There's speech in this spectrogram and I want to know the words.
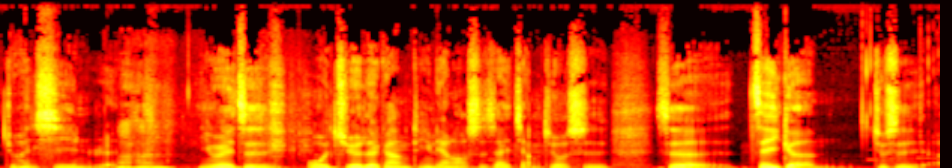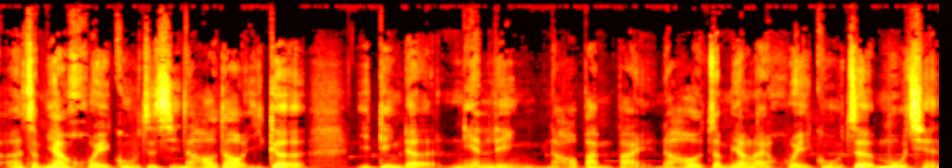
就很吸引人，嗯、哼因为这我觉得刚刚听梁老师在讲，就是这这一个。就是呃，怎么样回顾自己，然后到一个一定的年龄，然后半百，然后怎么样来回顾这目前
